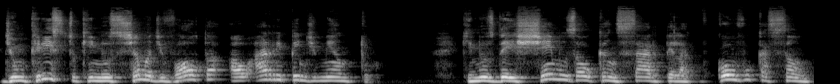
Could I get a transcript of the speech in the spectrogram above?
de um Cristo que nos chama de volta ao arrependimento, que nos deixemos alcançar pela convocação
